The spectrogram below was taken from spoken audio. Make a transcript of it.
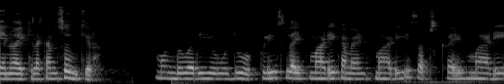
ಏನು ಹಾಕಿಲ್ಲ ಕಣ್ ಸುಮ್ಕಿರು ಮುಂದುವರಿಯುವುದು. ಪ್ಲೀಸ್ ಲೈಕ್ ಮಾಡಿ ಕಮೆಂಟ್ ಮಾಡಿ ಸಬ್ಸ್ಕ್ರೈಬ್ ಮಾಡಿ.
